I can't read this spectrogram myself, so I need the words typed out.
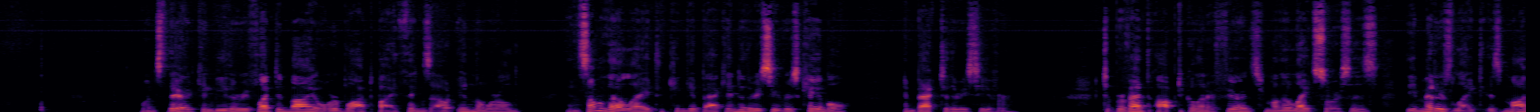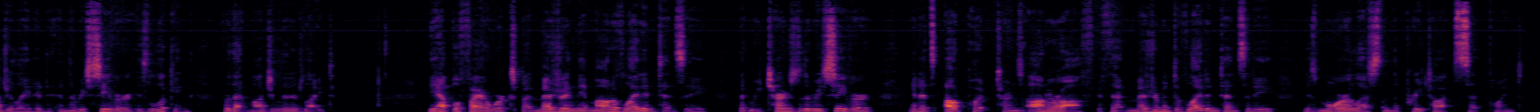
Once there, it can be either reflected by or blocked by things out in the world, and some of that light can get back into the receiver's cable and back to the receiver. To prevent optical interference from other light sources, the emitter's light is modulated and the receiver is looking for that modulated light. The amplifier works by measuring the amount of light intensity that returns to the receiver, and its output turns on or off if that measurement of light intensity is more or less than the pre-taught set point.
